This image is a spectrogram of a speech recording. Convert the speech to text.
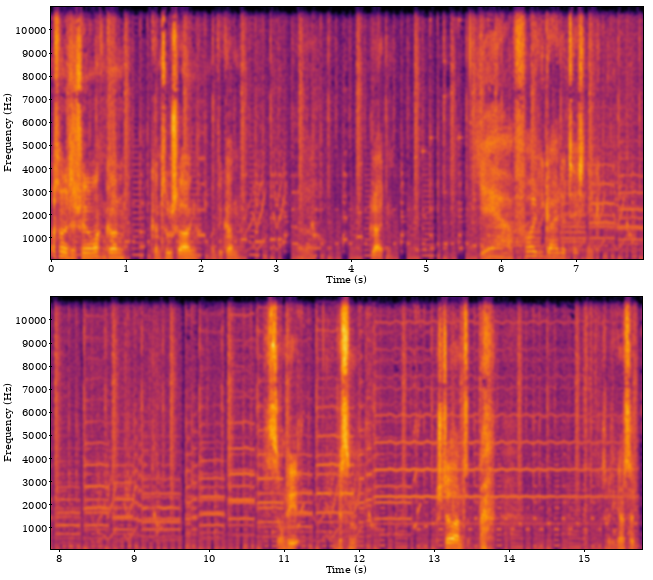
Was man mit dem Schirm machen kann, kann zuschlagen und wir können äh, gleiten. Yeah, voll die geile Technik. Das ist irgendwie ein bisschen störend. so die ganze Zeit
